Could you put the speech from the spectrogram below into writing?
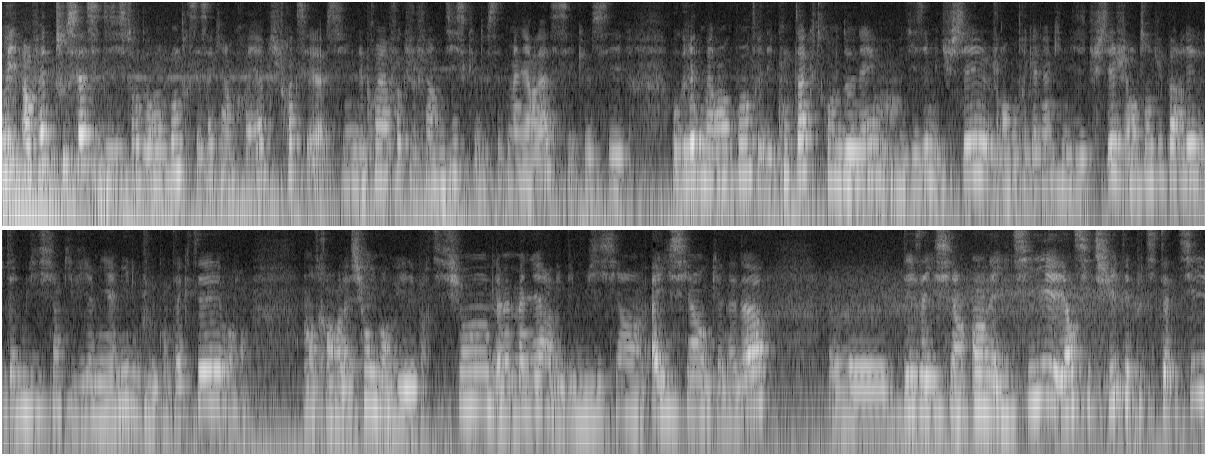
oui, en fait, tout ça, c'est des histoires de rencontres. C'est ça qui est incroyable. Je crois que c'est une des premières fois que je fais un disque de cette manière-là. C'est que c'est au gré de mes rencontres et des contacts qu'on me donnait. On me disait, mais tu sais, je rencontrais quelqu'un qui me disait, tu sais, j'ai entendu parler de tel musicien qui vit à Miami, donc je le contactais. On, on entrait en relation, il m'envoyait des partitions. De la même manière avec des musiciens haïtiens au Canada. Euh, des Haïtiens en Haïti, et ainsi de suite. Et petit à petit,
